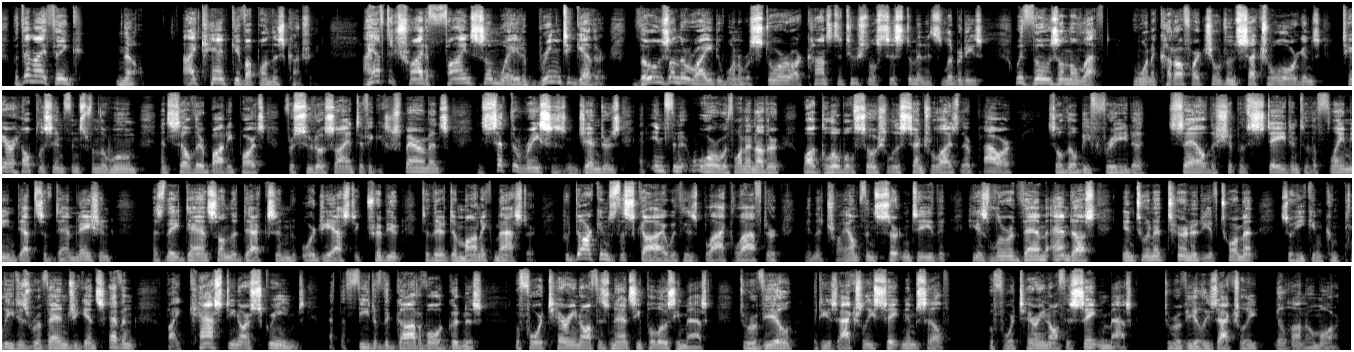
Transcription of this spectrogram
But then I think, no, I can't give up on this country. I have to try to find some way to bring together those on the right who want to restore our constitutional system and its liberties with those on the left who want to cut off our children's sexual organs, tear helpless infants from the womb, and sell their body parts for pseudoscientific experiments, and set the races and genders at infinite war with one another while global socialists centralize their power so they'll be free to sail the ship of state into the flaming depths of damnation as they dance on the decks in orgiastic tribute to their demonic master, who darkens the sky with his black laughter in the triumphant certainty that he has lured them and us into an eternity of torment so he can complete his revenge against heaven by casting our screams at the feet of the God of all goodness before tearing off his Nancy Pelosi mask to reveal that he is actually Satan himself, before tearing off his Satan mask to reveal he's actually Ilhan Omar.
